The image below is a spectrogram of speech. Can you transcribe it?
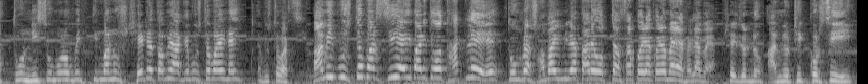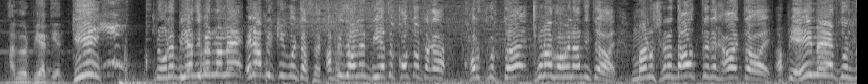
এত নিচু মনোবৃত্তির মানুষ সেটা তো আমি আগে বুঝতে পারি নাই। বুঝতে পারছি। আমি বুঝতে পারছি এই বাড়িতে ও থাকলে তোমরা সবাই মিলে তারে অত্যাচার করে করে মেরে ফেলাবে। সেই জন্য আমিও ঠিক করছি আমি ওর বিয়া দিয়ে কি? আপনি ওরা বিয়া দিবেন মানে? এটা আপনি কি করতেছেন? আপনি জানেন বিয়াতে কত টাকা খরচ করতে হয়? সোনা গহনা দিতে হয়। মানুষের দাওয়াত করে খাওয়াতে হয়। আপনি এই মেয়ের জন্য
